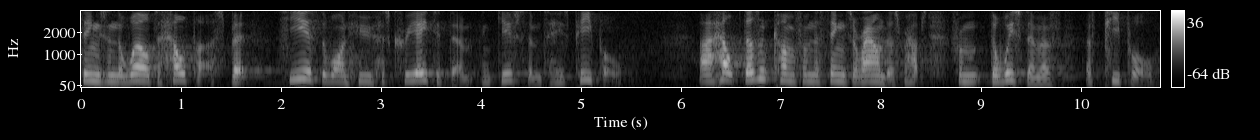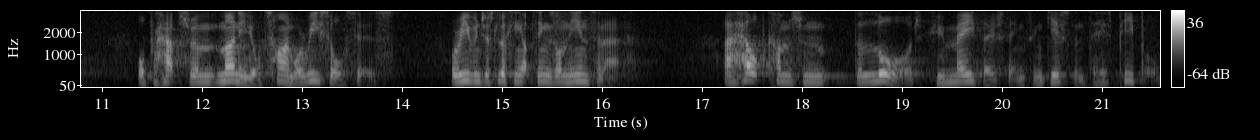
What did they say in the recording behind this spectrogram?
things in the world to help us, but He is the one who has created them and gives them to His people. Our help doesn't come from the things around us, perhaps from the wisdom of, of people, or perhaps from money or time or resources, or even just looking up things on the internet. Our help comes from the Lord who made those things and gives them to his people.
